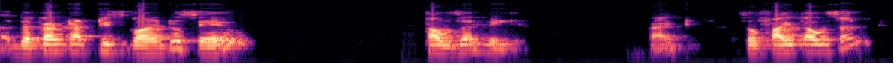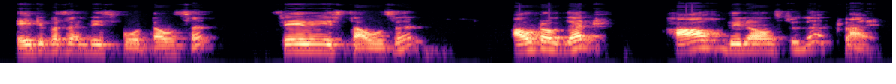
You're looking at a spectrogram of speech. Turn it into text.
uh, the contract is going to save 1,000 million, right? So 5,000, 80% is 4,000, saving is 1,000 out of that half belongs to the client.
